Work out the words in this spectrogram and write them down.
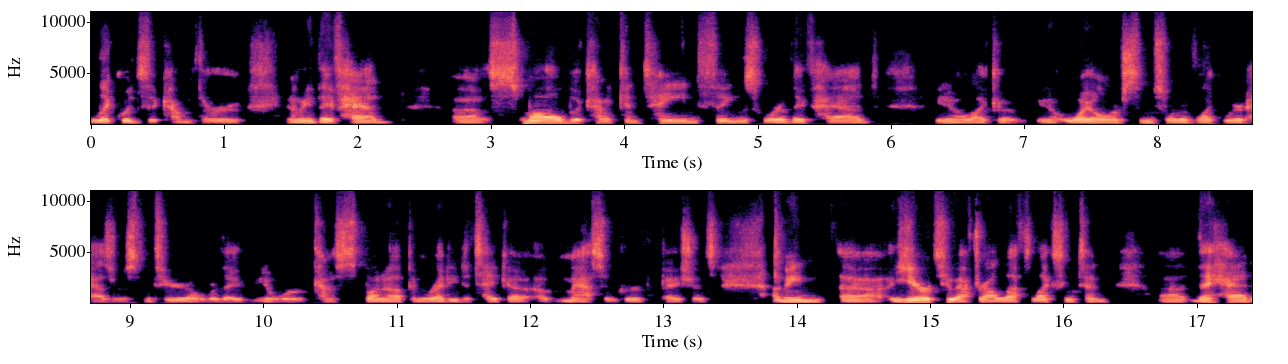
liquids that come through. And, I mean, they've had uh, small but kind of contained things where they've had you know like a you know oil or some sort of like weird hazardous material where they you know were kind of spun up and ready to take a, a massive group of patients. I mean uh, a year or two after i left lexington uh, they had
